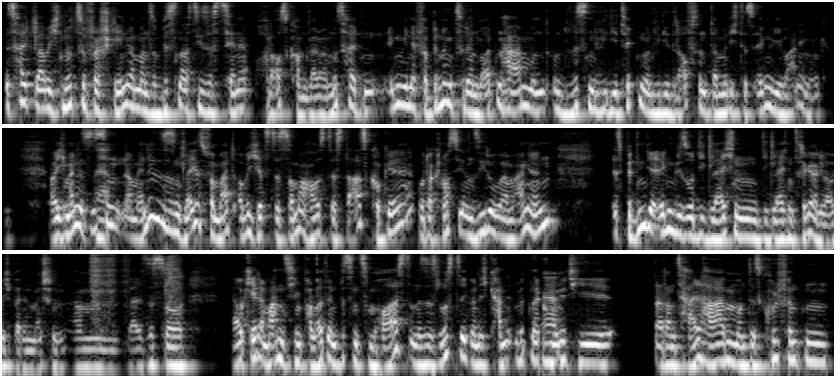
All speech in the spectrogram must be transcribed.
ist halt, glaube ich, nur zu verstehen, wenn man so ein bisschen aus dieser Szene auch rauskommt, weil man muss halt irgendwie eine Verbindung zu den Leuten haben und, und wissen, wie die ticken und wie die drauf sind, damit ich das irgendwie wahrnehmen kann. Aber ich meine, es ist ja. ein, am Ende ist es ein gleiches Format, ob ich jetzt das Sommerhaus der Stars gucke oder Knossi und Sido beim Angeln. Es bedient ja irgendwie so die gleichen, die gleichen Trigger, glaube ich, bei den Menschen. Ähm, weil es ist so, ja, okay, da machen sich ein paar Leute ein bisschen zum Horst und es ist lustig und ich kann mit einer Community ja. daran teilhaben und das cool finden.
